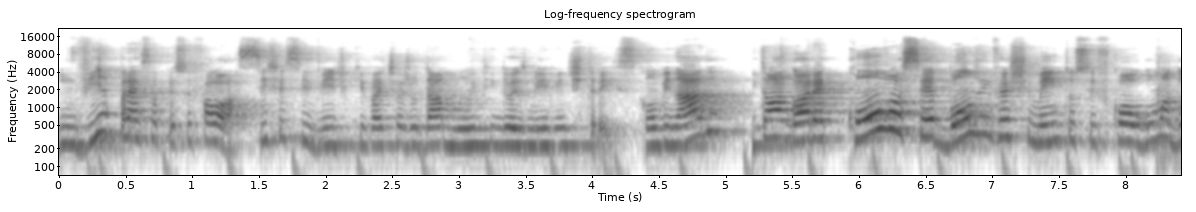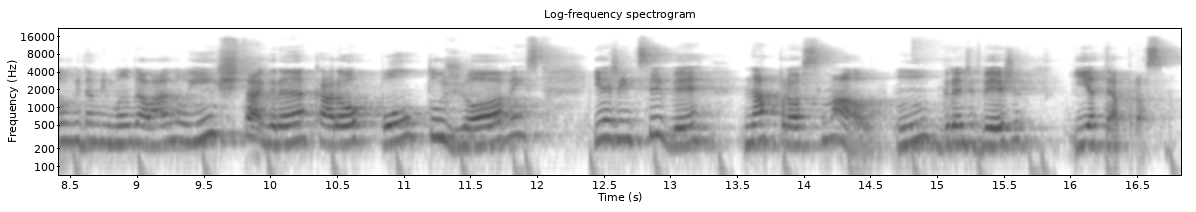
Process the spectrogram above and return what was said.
envia para essa pessoa e fala: ó, assiste esse vídeo que vai te ajudar muito em 2023. Combinado? Então agora é com você, bons investimentos. Se ficou alguma dúvida, me manda lá no Instagram, carol.jovens, e a gente se vê na próxima aula. Um grande beijo e até a próxima.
